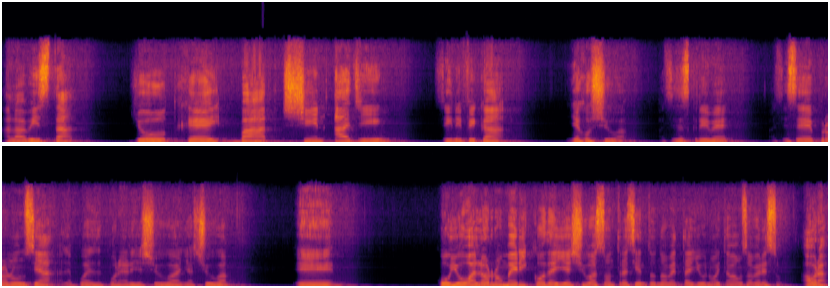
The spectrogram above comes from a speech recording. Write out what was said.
a la vista, Yud, Hei, Bat, Shin, Ajin, significa Yehoshua. Así se escribe, así se pronuncia, le puedes poner Yeshua, Yeshua, eh, cuyo valor numérico de Yeshua son 391. Ahorita vamos a ver eso. Ahora,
